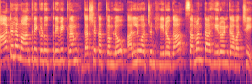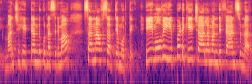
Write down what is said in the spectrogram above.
మాటల మాంత్రికుడు త్రివిక్రమ్ దర్శకత్వంలో అల్లు అర్జున్ హీరోగా సమంత హీరోయిన్గా వచ్చి మంచి హిట్ అందుకున్న సినిమా సన్ ఆఫ్ సత్యమూర్తి. ఈ మూవీ ఇప్పటికీ చాలా మంది ఫ్యాన్స్ ఉన్నారు.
